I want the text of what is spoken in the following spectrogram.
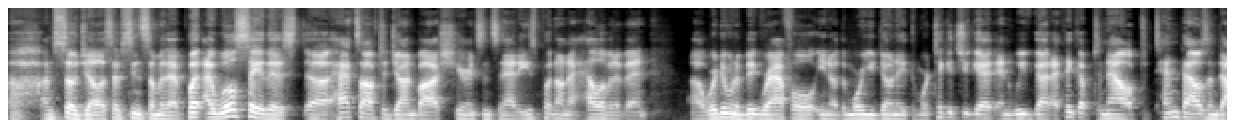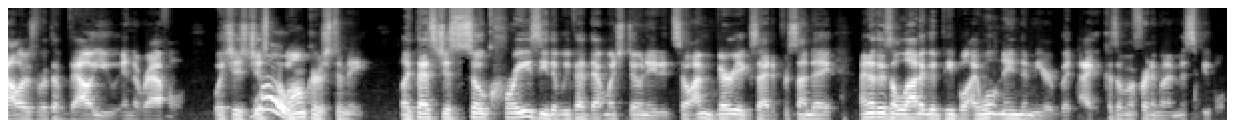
oh, i'm so jealous. I've seen some of that. But i will say this uh, hats off to john bosch here in cincinnati. He's putting on a hell of an event. Uh, we're doing a big raffle. You know the more you donate the more tickets you get. And we've got i think up to now up to $10000 worth of value in the raffle which is just Whoa. bonkers to me Like that's just so crazy that we've had that much donated. So I'm very excited for Sunday. I know there's a lot of good people. I won't name them here, but I because I'm afraid I'm going to miss people.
